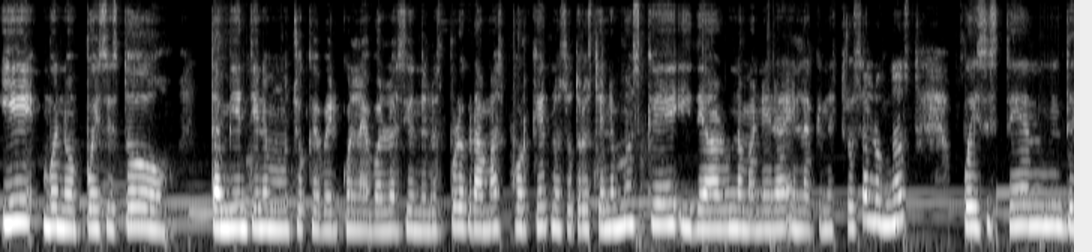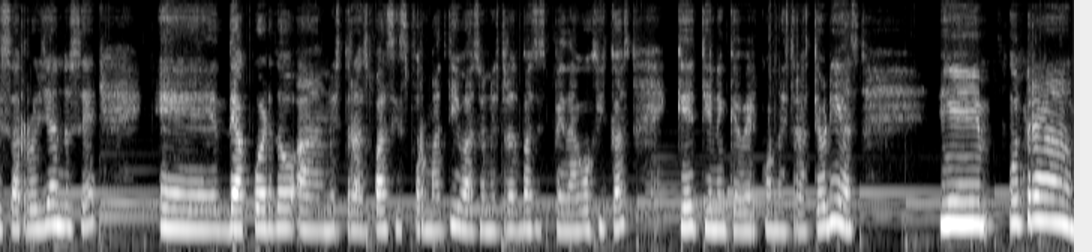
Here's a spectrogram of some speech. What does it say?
Y bueno, pues esto también tiene mucho que ver con la evaluación de los programas porque nosotros tenemos que idear una manera en la que nuestros alumnos pues estén desarrollándose eh, de acuerdo a nuestras bases formativas o nuestras bases pedagógicas que tienen que ver con nuestras teorías. Eh, otra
